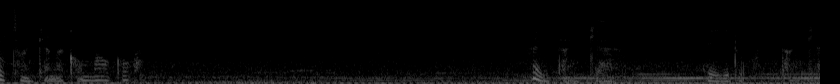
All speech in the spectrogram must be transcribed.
Låt tankarna komma och gå. Hej tankar. Hej då tanke.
